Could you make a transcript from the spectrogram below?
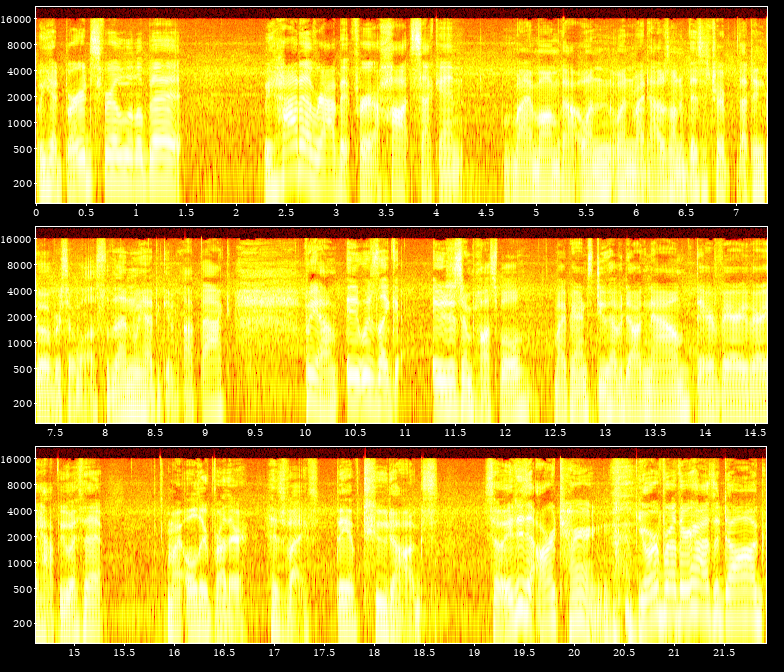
We had birds for a little bit. We had a rabbit for a hot second, my mom got one when my dad was on a business trip. That didn't go over so well. So then we had to give that back. But yeah, it was like, it was just impossible. My parents do have a dog now. They're very, very happy with it. My older brother, his wife, they have two dogs. So it is our turn. Your brother has a dog.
